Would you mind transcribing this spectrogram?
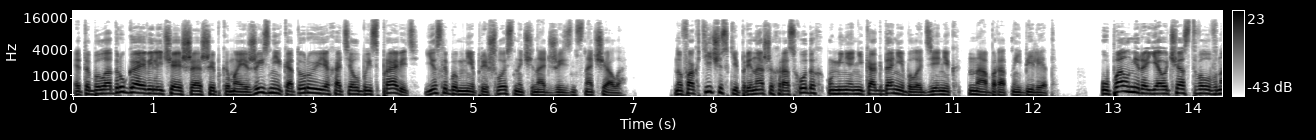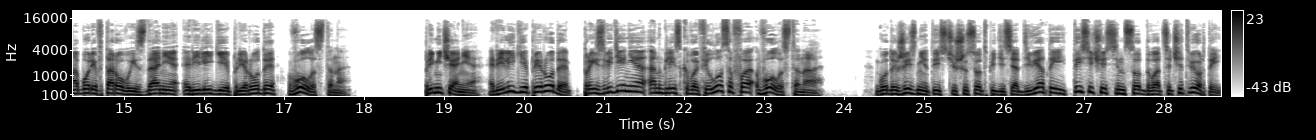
Это была другая величайшая ошибка моей жизни, которую я хотел бы исправить, если бы мне пришлось начинать жизнь сначала. Но фактически при наших расходах у меня никогда не было денег на обратный билет. У Палмера я участвовал в наборе второго издания «Религия природы» Волостона, Примечание. Религия природы – произведение английского философа Воллестона. Годы жизни 1659-1724,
